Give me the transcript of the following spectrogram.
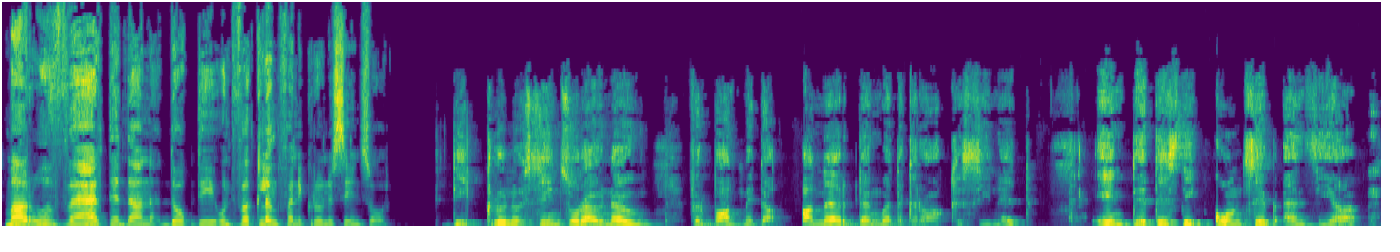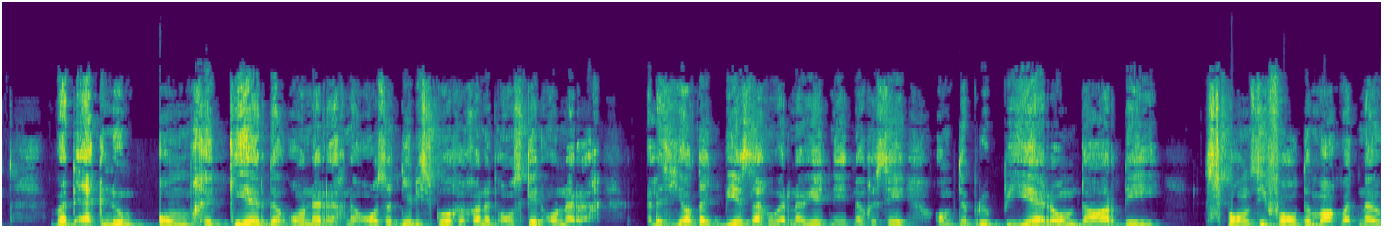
Maar hoe werk dit dan dok die ontwikkeling van die kronosensor? Die kronosensor hou nou verband met 'n ander ding wat ek raak gesien het. En dit is die konsep Anthea wat ek noem omgekeerde onderrig. Nou ons het deur die skool gegaan het ons ken onderrig. Hulle is heeltyd besig, hoor nou jy het net nou gesê om te probeer om daardie sponsie vol te maak wat nou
